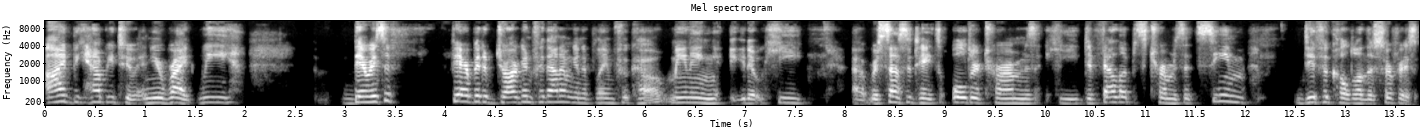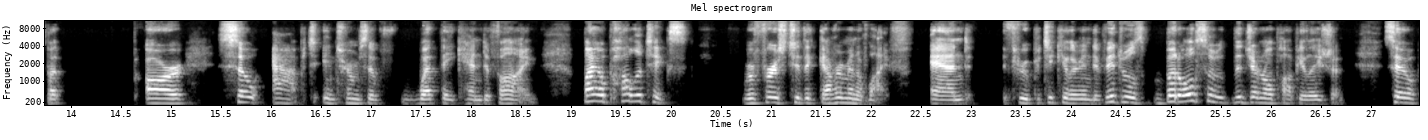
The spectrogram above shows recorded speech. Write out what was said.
I'd be happy to. And you're right. We there is a fair bit of jargon for that. I'm going to blame Foucault, meaning, you know, he uh, resuscitates older terms. He develops terms that seem difficult on the surface, but are so apt in terms of what they can define. Biopolitics refers to the government of life and through particular individuals, but also the general population. So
